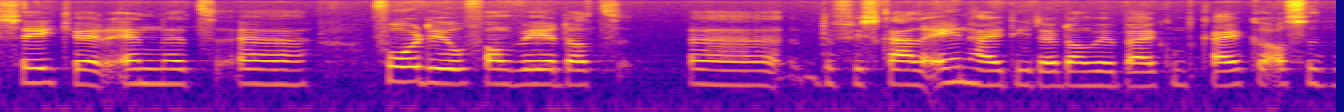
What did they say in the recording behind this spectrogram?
zeker. En het uh, voordeel van weer dat uh, de fiscale eenheid die er dan weer bij komt kijken, als het,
